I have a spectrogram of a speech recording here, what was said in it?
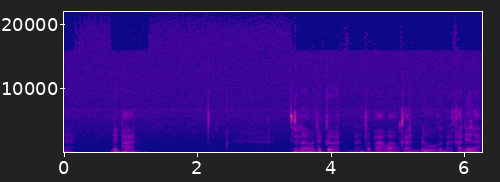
นะได้ผ่าน เสร็จแล้วมันจะเกิดสภาวะของการดูขึ้นมาการนี้แหละ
